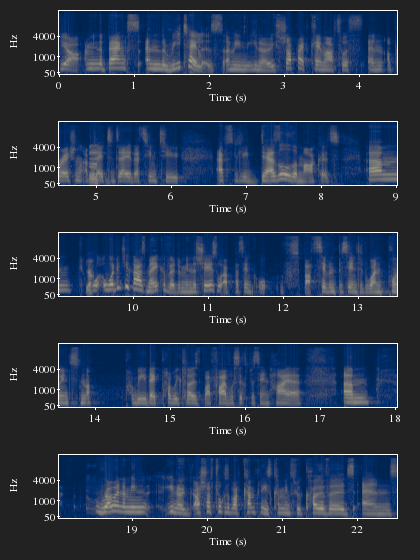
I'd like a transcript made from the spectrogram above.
Yeah, I mean, the banks and the retailers. I mean, you know, ShopRite came out with an operational update mm. today that seemed to absolutely dazzle the markets. Um, yeah. wh- what did you guys make of it? I mean, the shares were up, I think, about 7% at one point. Not probably, they probably closed about 5 or 6% higher. Um, Rowan, I mean, you know, Ashraf talks about companies coming through COVID and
